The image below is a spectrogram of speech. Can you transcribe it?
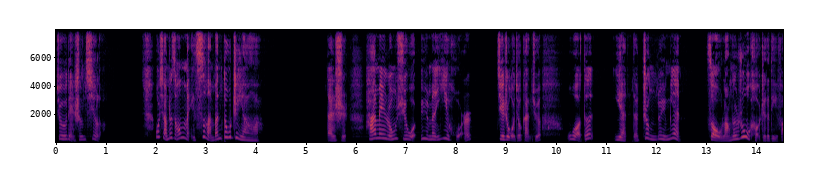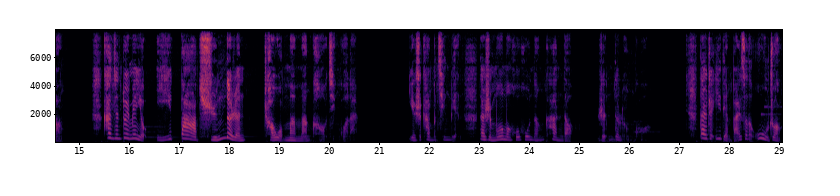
就有点生气了。我想着，怎么每次晚班都这样啊？但是还没容许我郁闷一会儿，接着我就感觉我的眼的正对面，走廊的入口这个地方，看见对面有一大群的人朝我慢慢靠近过来。也是看不清脸，但是模模糊糊能看到人的轮廓，带着一点白色的雾状，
